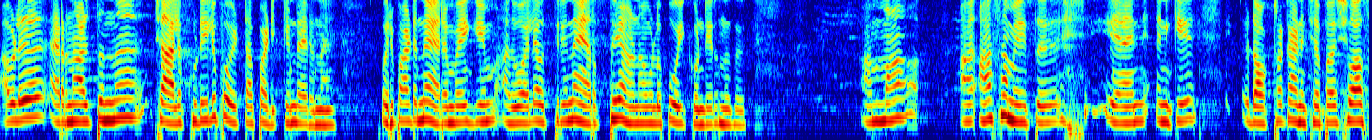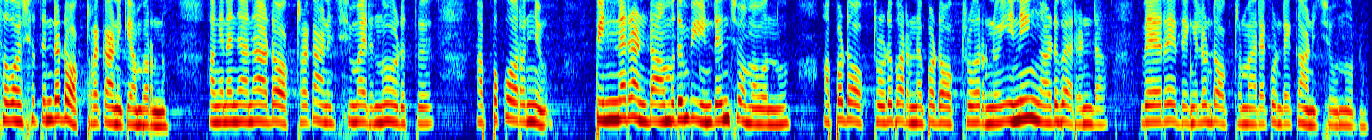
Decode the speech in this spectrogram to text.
അവൾ എറണാകുളത്ത് നിന്ന് ചാലക്കുടിയിൽ പോയിട്ടാണ് പഠിക്കണ്ടായിരുന്നത് ഒരുപാട് നേരം വൈകിയും അതുപോലെ ഒത്തിരി നേരത്തെയാണ് അവൾ പോയിക്കൊണ്ടിരുന്നത്. അമ്മ ആ- സമയത്ത് എനിക്ക് ഡോക്ടറെ കാണിച്ചപ്പോൾ ശ്വാസകോശത്തിന്റെ ഡോക്ടറെ കാണിക്കാൻ പറഞ്ഞു. അങ്ങനെ ഞാൻ ആ ഡോക്ടറെ കാണിച്ച് മരുന്ന് കൊടുത്ത് അപ്പോൾ കുറഞ്ഞു. പിന്നെ രണ്ടാമതും വീണ്ടും ചുമ വന്നു. അപ്പോൾ ഡോക്ടറോട് പറഞ്ഞപ്പോൾ ഡോക്ടർ പറഞ്ഞു ഇനി ഇങ്ങോട്ട് വരണ്ട. വേറെ ഏതെങ്കിലും ഡോക്ടർമാരെ കൊണ്ടുപോയി കാണിച്ചു എന്ന് പറഞ്ഞു.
